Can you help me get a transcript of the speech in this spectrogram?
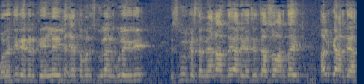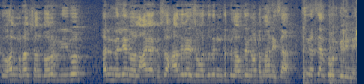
wadajir iyo dharkeenley lix iyo toban iskuulaha nagula yidhi. Iskuul kasta meeqa ardayaa dhigata intaasoo arday halkii arday hadduu hal mar hal shan doolar dhiibo hal milyan oo lacaga ka soo xaadirayso waddadii inta bilaabatay noo dhammaanaysaa. Sidaasaan ku howlgelinay.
